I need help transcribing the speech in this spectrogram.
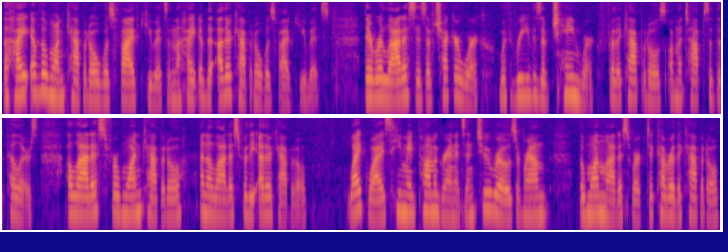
The height of the one capital was five cubits, and the height of the other capital was five cubits. There were lattices of checker work, with wreaths of chain work for the capitals on the tops of the pillars, a lattice for one capital, and a lattice for the other capital. Likewise, he made pomegranates in two rows around the one lattice work to cover the capital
